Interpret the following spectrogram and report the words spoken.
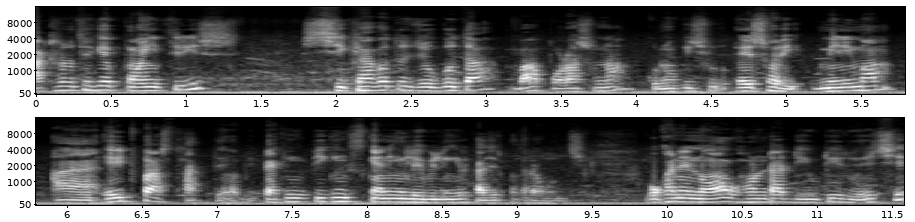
আঠেরো থেকে পঁয়ত্রিশ, শিক্ষাগত যোগ্যতা বা পড়াশোনা কোনো কিছু, এ সরি মিনিমাম এইট পাস থাকতে হবে। প্যাকিং পিকিং স্ক্যানিং লেবেলিংয়ের কাজের কথাটা বলছি। ওখানে ন ঘণ্টা ডিউটি রয়েছে,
